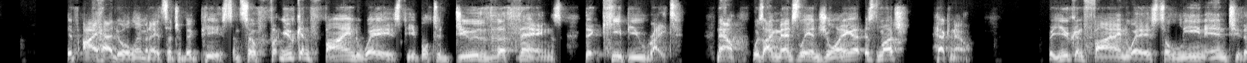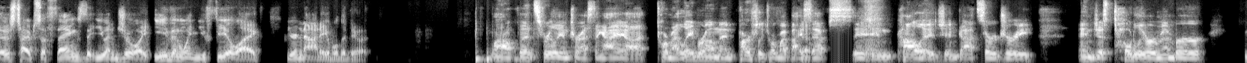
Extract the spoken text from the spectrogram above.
if I had to eliminate such a big piece. And so f- you can find ways, people, to do the things that keep you right. Now, was I mentally enjoying it as much? Heck no. But you can find ways to lean into those types of things that you enjoy, even when you feel like you're not able to do it. Wow, that's really interesting. I uh, tore my labrum and partially tore my biceps yeah. in college and got surgery and just totally remember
